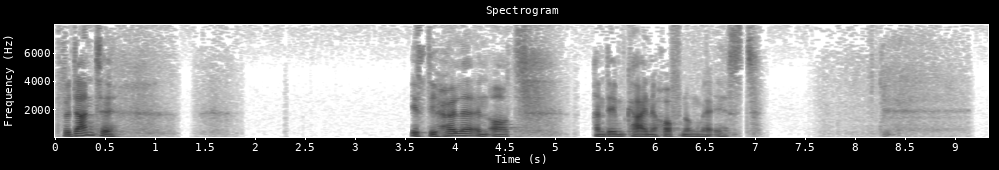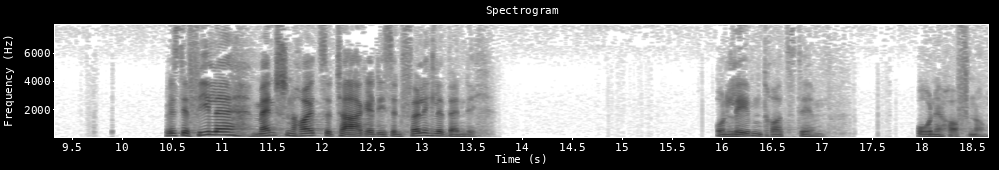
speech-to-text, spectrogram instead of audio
Für Dante ist die Hölle ein Ort, an dem keine Hoffnung mehr ist. Wisst ihr, viele Menschen heutzutage, die sind völlig lebendig und leben trotzdem ohne Hoffnung.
